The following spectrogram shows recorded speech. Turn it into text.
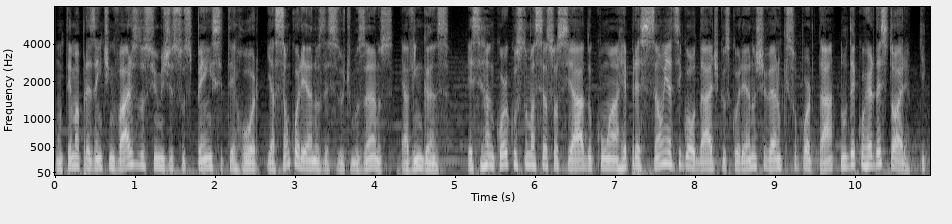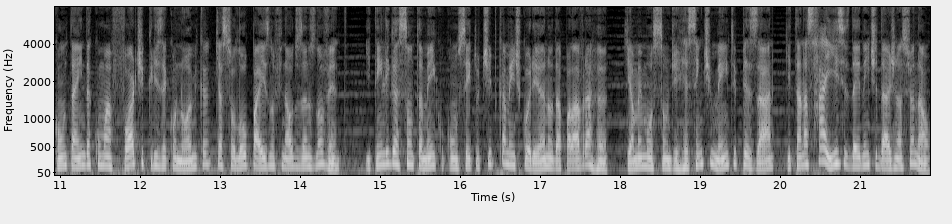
um tema presente em vários dos filmes de suspense, terror e ação coreanos desses últimos anos é a vingança. Esse rancor costuma ser associado com a repressão e a desigualdade que os coreanos tiveram que suportar no decorrer da história, que conta ainda com uma forte crise econômica que assolou o país no final dos anos 90. E tem ligação também com o conceito tipicamente coreano da palavra Han, que é uma emoção de ressentimento e pesar que está nas raízes da identidade nacional.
